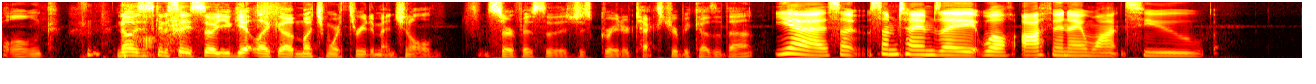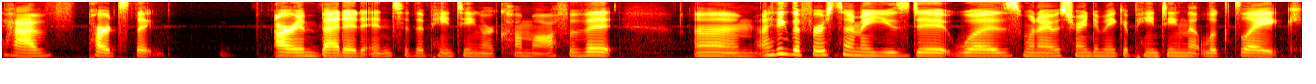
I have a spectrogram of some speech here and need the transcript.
bonk. No, I was just gonna say. So you get like a much more three dimensional surface, so there's just greater texture because of that. Yeah, so, sometimes I, well, often I want to have parts that are embedded into the painting or come off of it. Um, I think the first time I used it was when I was trying to make a painting that looked like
